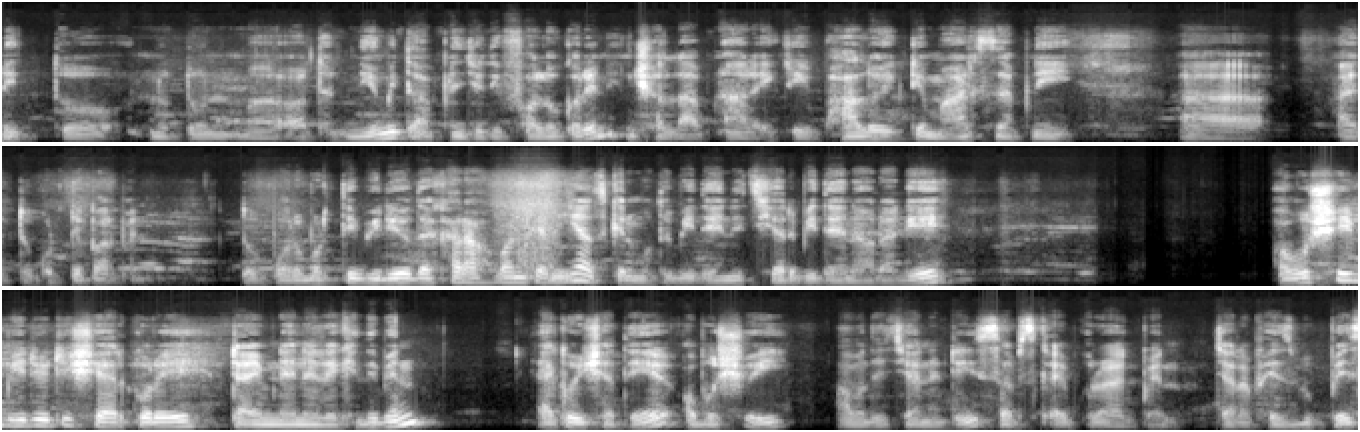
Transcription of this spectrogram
নিত্য নতুন, অর্থাৎ নিয়মিত আপনি যদি ফলো করেন ইনশাল্লাহ আপনার একটি ভালো একটি মার্কস আপনি আয়ত্ত করতে পারবেন। তো পরবর্তী ভিডিও দেখার আহ্বান জানিয়ে আজকের মতো বিদায় নিচ্ছি। আর বিদায় নেওয়ার আগে অবশ্যই ভিডিওটি শেয়ার করে টাইম লাইনে রেখে দেবেন। একই সাথে অবশ্যই আমাদের চ্যানেলটি সাবস্ক্রাইব করে রাখবেন। যারা ফেসবুক পেজ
